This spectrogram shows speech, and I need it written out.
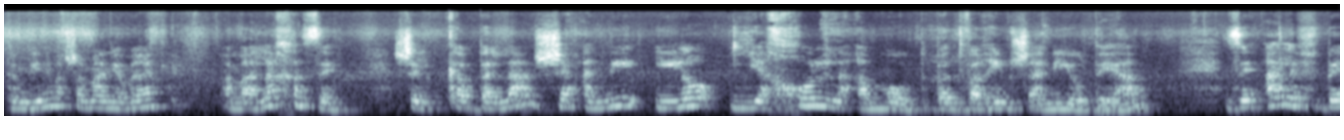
אתם מבינים עכשיו מה אני אומרת? המהלך הזה של קבלה שאני לא יכול לעמוד בדברים שאני יודע, זה א' ב'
